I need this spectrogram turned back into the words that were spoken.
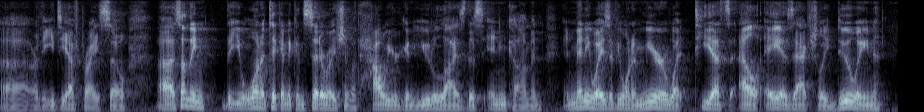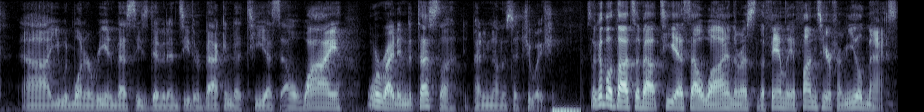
uh, or the ETF price. So uh, something that you want to take into consideration with how you're going to utilize this income. And in many ways, if you want to mirror what TSLA is actually doing, uh, you would want to reinvest these dividends either back into TSLY or right into Tesla, depending on the situation. So a couple of thoughts about TSLY and the rest of the family of funds here from YieldMax.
